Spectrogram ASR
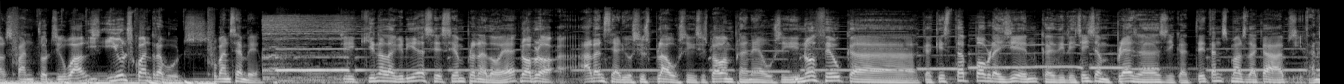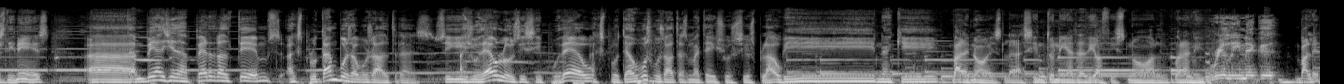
els fan tots iguals, i, i uns quants rebuts. Comencem bé. Sigui, quina alegria ser, ser emprenedor, eh? No, però ara en sèrio, si us plau, o sigui, si us plau, empreneu. O sigui, no feu que, que aquesta pobra gent que dirigeix empreses i que té tants mals de caps i tants diners eh, també hagi de perdre el temps explotant-vos a vosaltres. O sigui, ajudeu-los i si podeu, exploteu-vos vosaltres mateixos, si us plau. Vine aquí... Vale, no, és la sintonia de The Office, no el Bona nit. Really, nigga? Vale.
